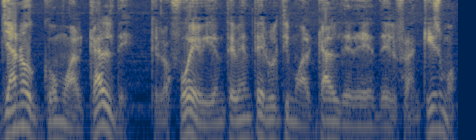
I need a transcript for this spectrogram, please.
ya no como alcalde, que lo fue evidentemente el último alcalde de- del franquismo,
